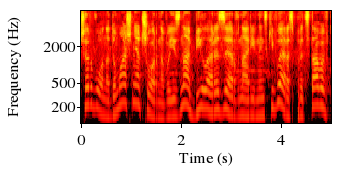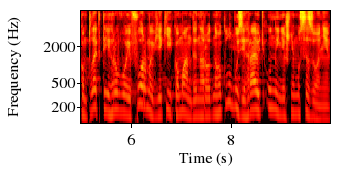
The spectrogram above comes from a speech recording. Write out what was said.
Червона домашня, чорна виїзна, біла резервна. Рівненський Верес представив комплекти ігрової форми, в якій команди народного клубу зіграють у нинішньому сезоні.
